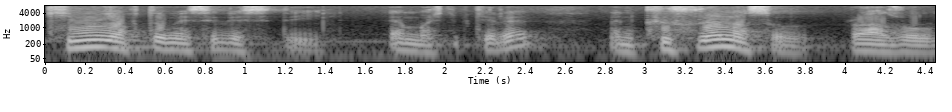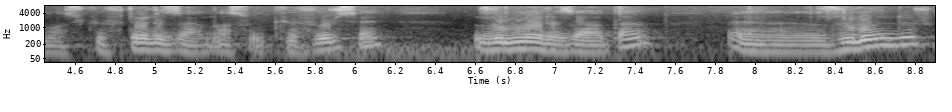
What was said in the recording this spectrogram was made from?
Kimin yaptığı meselesi değil. En başta bir kere yani küfre nasıl razı olmaz, küfre rıza nasıl küfürse zulme rıza da e, zulümdür.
